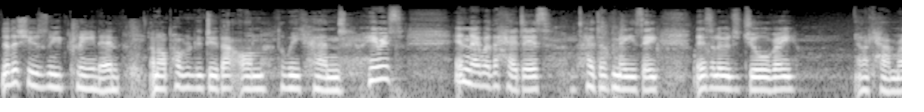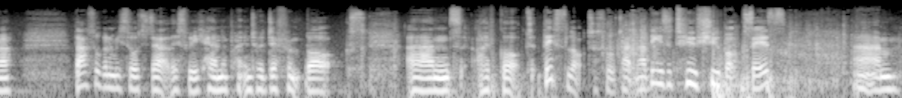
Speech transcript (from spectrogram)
the other shoes need cleaning and I'll probably do that on the weekend. Here is in there where the head is, head of Maisie. There's a load of jewellery and a camera. That's all going to be sorted out this weekend and put into a different box. And I've got this lot to sort out. Now these are two shoe boxes, um,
